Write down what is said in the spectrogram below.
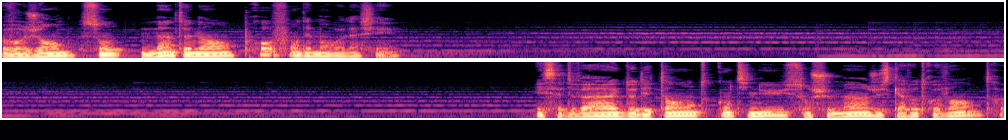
Vos jambes sont maintenant profondément relâchées. Et cette vague de détente continue son chemin jusqu'à votre ventre.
